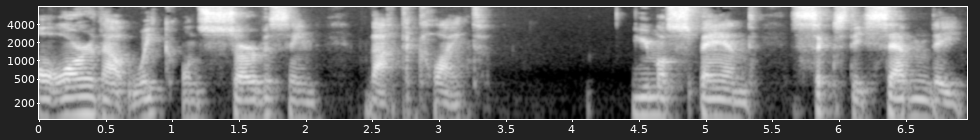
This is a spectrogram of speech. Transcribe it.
hour that week on servicing that client. You must spend 60, 70,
